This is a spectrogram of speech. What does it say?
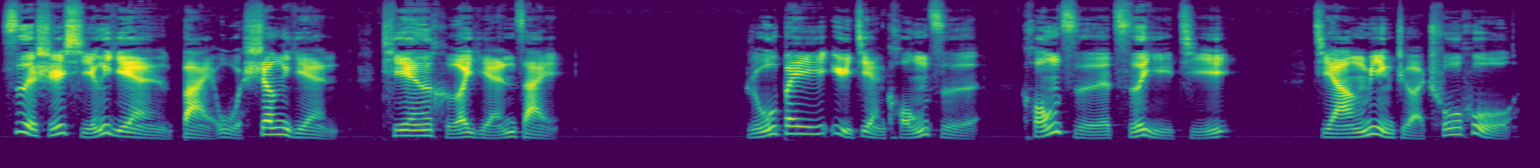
四时行焉，百物生焉，天何言哉？如悲欲见孔子，孔子辞以疾。将命者出户，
